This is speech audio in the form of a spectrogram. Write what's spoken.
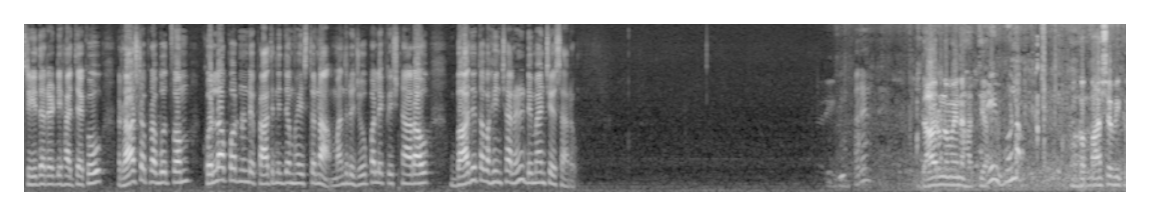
శ్రీధర్ రెడ్డి హత్యకు రాష్ట్ర ప్రభుత్వం కొల్లాపూర్ నుండి ప్రాతినిధ్యం వహిస్తున్న మంత్రి జూపల్లి కృష్ణారావు బాధ్యత వహించాలని డిమాండ్ చేశారు. దారుణమైన హత్య. ఒక పాశవిక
